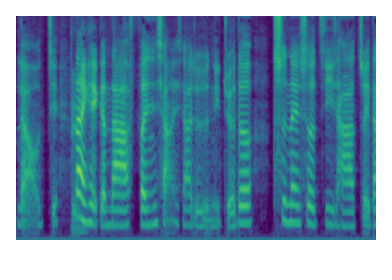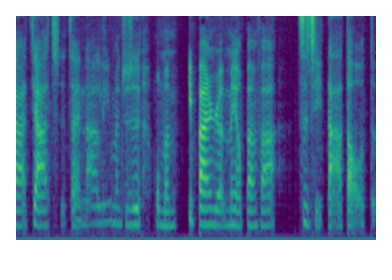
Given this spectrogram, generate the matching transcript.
了解，那你可以跟大家分享一下，就是你觉得室内设计它最大的价值在哪里吗？就是我们一般人没有办法自己达到的。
